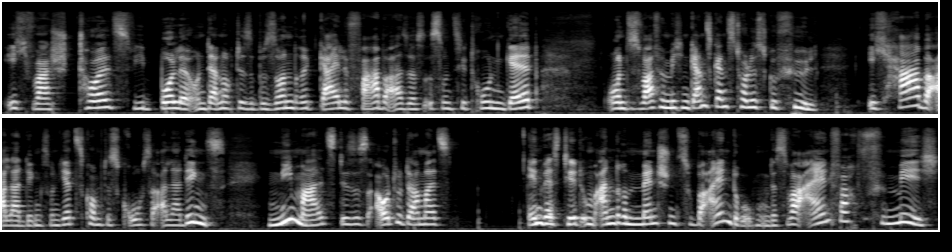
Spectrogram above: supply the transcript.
Ich war stolz wie Bolle und dann noch diese besondere geile Farbe. Also es ist so ein Zitronengelb. Und es war für mich ein ganz, ganz tolles Gefühl. Ich habe allerdings, und jetzt kommt das große Allerdings, niemals dieses Auto damals investiert, um andere Menschen zu beeindrucken. Das war einfach für mich,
